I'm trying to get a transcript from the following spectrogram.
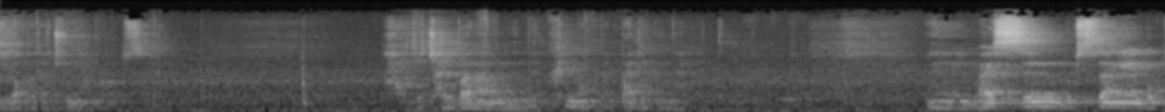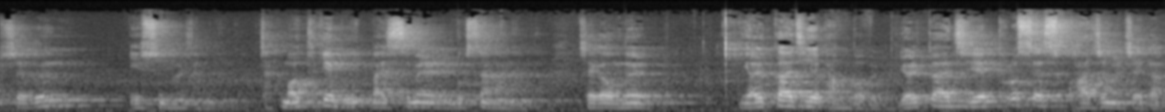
이것보다 중요한 거 없어요. 아, 이제 절반 남았는데 큰일 났다. 빨리 끝나야겠다. 네, 말씀 묵상의 목적은 예수님을 닮는 것. 자, 그럼 어떻게 말씀을 묵상하는가? 제가 오늘 열 가지의 방법을, 열 가지의 프로세스 과정을 제가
